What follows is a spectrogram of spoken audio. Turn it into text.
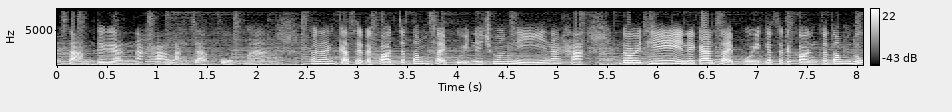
1-3 เดือนนะคะ หลังจากปลูกมา เพราะฉะนั้นเกษตรกรจะต้องใส่ปุ๋ยในช่วงนี้นะคะ โดยที่ในการใส่ปุ๋ยเกษตรกรก็ต้องดู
